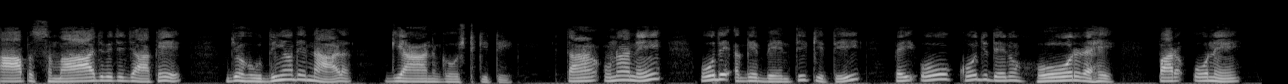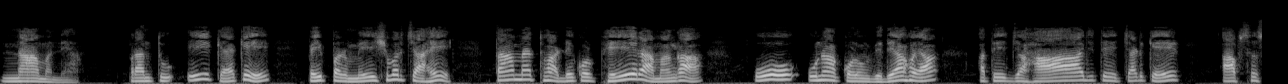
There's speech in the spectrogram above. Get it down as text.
ਆਪ ਸਮਾਜ ਵਿੱਚ ਜਾ ਕੇ ਯਹੂਦੀਆਂ ਦੇ ਨਾਲ ਗਿਆਨ ਗੋਸ਼ਟ ਕੀਤੀ। ਤਾਂ ਉਹਨਾਂ ਨੇ ਉਹਦੇ ਅੱਗੇ ਬੇਨਤੀ ਕੀਤੀ ਭਈ ਉਹ ਕੁਝ ਦਿਨ ਹੋਰ ਰਹੇ, ਪਰ ਉਹਨੇ ਨਾ ਮੰਨਿਆ। ਪਰੰਤੂ ਇਹ ਕਹਿ ਕੇ ਭਈ ਪਰਮੇਸ਼ਵਰ ਚਾਹੇ ਤਾਂ ਮੈਂ ਤੁਹਾਡੇ ਕੋਲ ਫੇਰ ਆਵਾਂਗਾ। ਉਹ ਉਹਨਾਂ ਕੋਲੋਂ ਵਿਦਿਆ ਹੋਇਆ ਅਤੇ ਜਹਾਜ਼ ਤੇ ਚੜ ਕੇ ਆਪਸਸ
